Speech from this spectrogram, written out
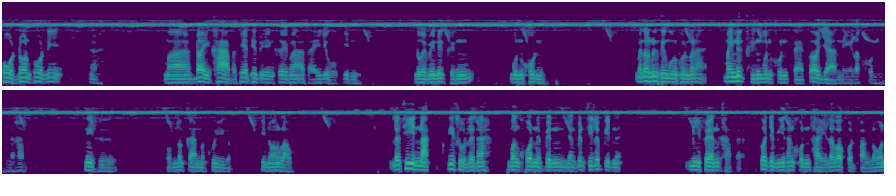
พูดโน่นพูดนี่ มาด้อยค่าประเทศที่ตัวเองเคยมาอาศัยอยู่กิน โดยไม่นึกถึงบุญคุณ ไม่ต้องนึกถึงบุญคุณก็ได้ ไม่นึกถึงบุญคุณ แต่ก็อย่าเนรคุณนะครับ นี่คือผมต้องการมาคุยกับพี่น้องเรา และที่หนักที่สุดเลยนะ บางคนเนี่ยเป็นอย่างเป็นศิลปินเนี่ยมีแฟนคลับอะก็จะมีทั้งคนไทยแล้วก็คนฝั่งโน้น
